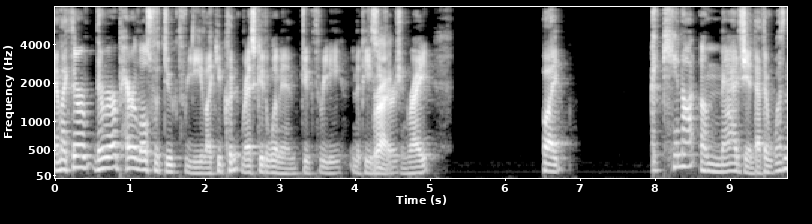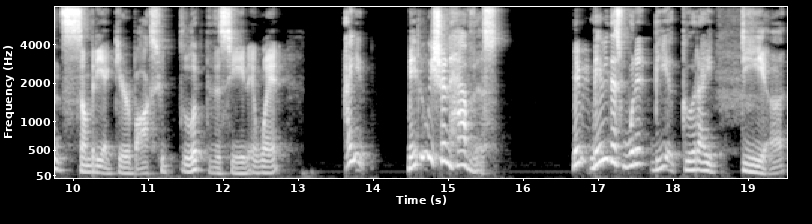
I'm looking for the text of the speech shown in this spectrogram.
And like there there are parallels with Duke 3D. Like you couldn't rescue the women in Duke 3D in the PC Right. version, right? But I cannot imagine that there wasn't somebody at Gearbox who looked at the scene and went, "I maybe we shouldn't have this. Maybe maybe this wouldn't be a good idea."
